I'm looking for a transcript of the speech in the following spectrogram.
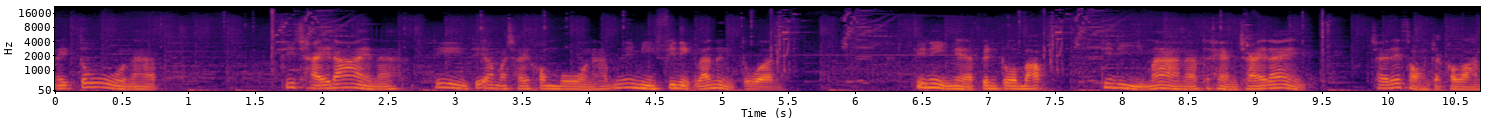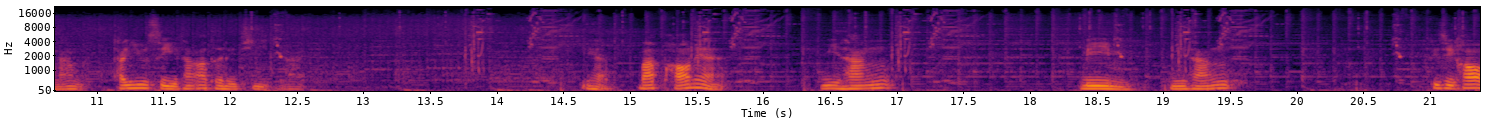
ในตู้นะครับ ที่ใช้ได้นะ ที่ที่เอามาใช้คอมโบนะครับไม่ได้มีฟินิกละหนึ่งตัวฟินิกเนี่ยเป็นตัวบัฟที่ดีมากนะแต่แถมใช้ได้ใช้ได้สองจักรวาลนะทั้ง UC ทั้ง Alternative นะครับบัฟเขาเนี่ยมีทั้งบีม มีทั้งฟิสิกอล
